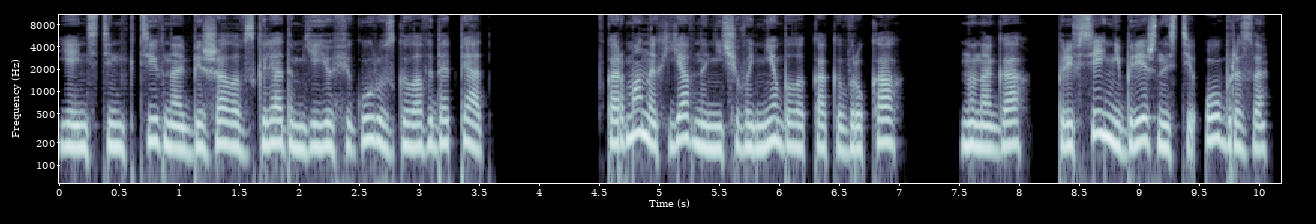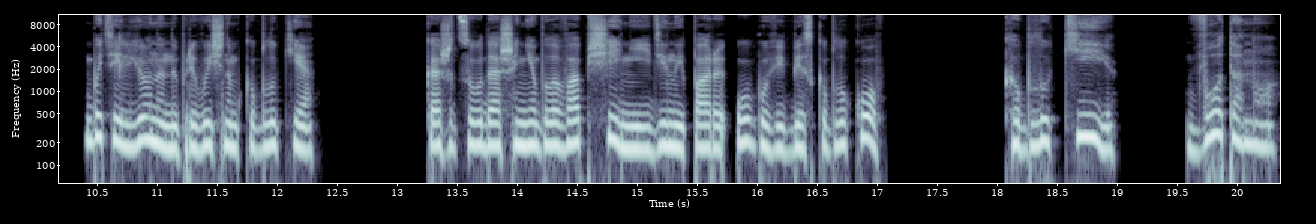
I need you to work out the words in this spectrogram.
Я инстинктивно оббежала взглядом ее фигуру с головы до пят. В карманах явно ничего не было, как и в руках, на ногах, при всей небрежности образа, ботильоны на привычном каблуке. Кажется, у Даши не было вообще ни единой пары обуви без каблуков. Каблуки! Вот оно!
